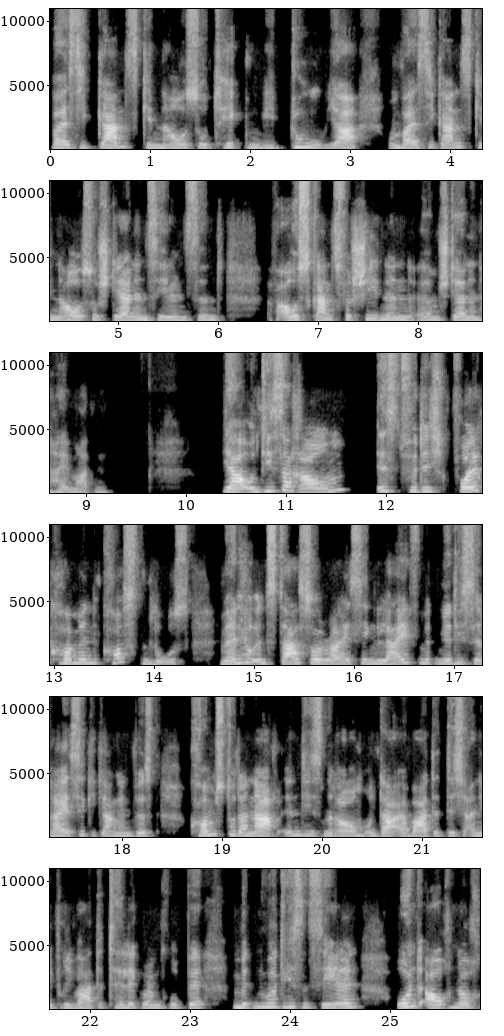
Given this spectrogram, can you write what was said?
weil sie ganz genauso ticken wie du, ja, und weil sie ganz genauso Sternenseelen sind, aus ganz verschiedenen ähm, Sternenheimaten. Ja, und dieser Raum ist für dich vollkommen kostenlos. Wenn du in Star Soul Rising live mit mir diese Reise gegangen bist, kommst du danach in diesen Raum und da erwartet dich eine private Telegram-Gruppe mit nur diesen Seelen und auch noch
